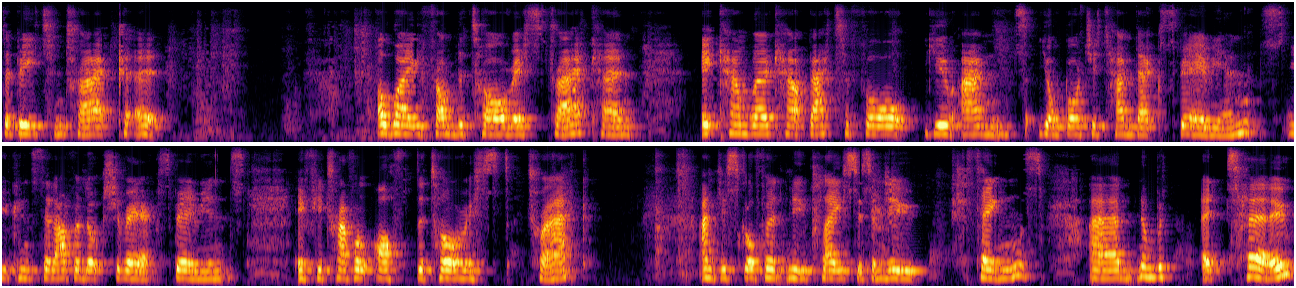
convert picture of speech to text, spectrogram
the beaten track uh, away from the tourist track and it can work out better for you and your budget and experience. You can still have a luxury experience if you travel off the tourist track and discover new places and new things. Um, number uh, two,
